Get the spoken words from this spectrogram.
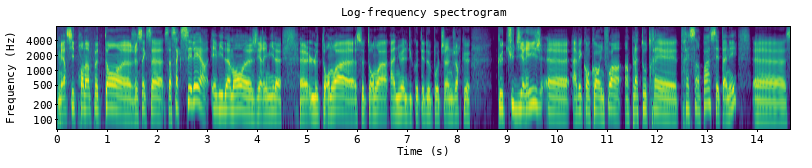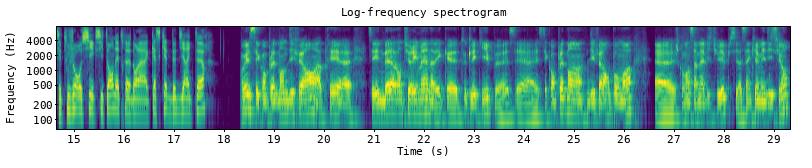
Merci de prendre un peu de temps. Euh, Je sais que ça, ça s'accélère évidemment, euh, Jérémy, le, euh, le tournoi, ce tournoi annuel du côté de Pau Challenger que, que tu diriges, euh, avec encore une fois un, un plateau très, très sympa cette année. Euh, C'est toujours aussi excitant d'être dans la casquette de directeur. Oui, c'est complètement différent. Après, euh, c'est une belle aventure humaine avec toute l'équipe. C'est c'est complètement différent pour moi. Euh, je commence à m'habituer, puis c'est la cinquième édition.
